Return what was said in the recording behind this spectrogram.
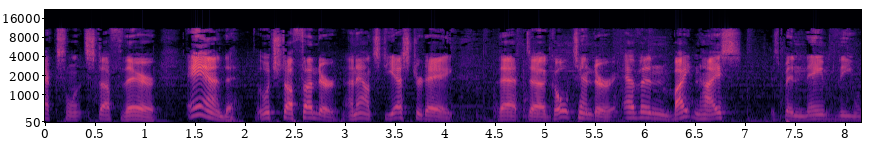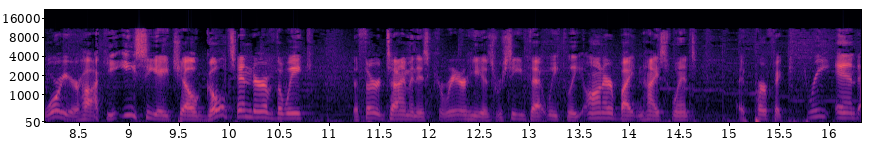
Excellent stuff there. And the Wichita Thunder announced yesterday that uh, goaltender Evan Buitenhuis has been named the Warrior Hockey ECHL Goaltender of the Week. The third time in his career he has received that weekly honor. Beitenheis went a perfect 3 and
